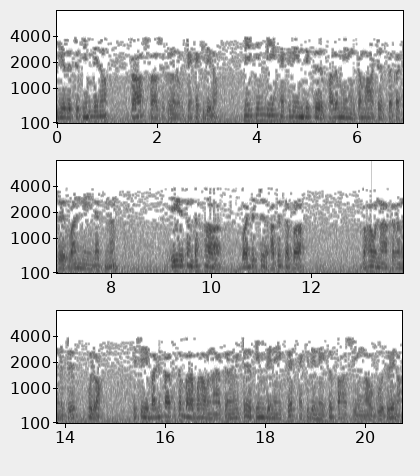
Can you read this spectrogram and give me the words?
ඉහළට පින්බෙනවා, ප්‍රාස්වාස කරනකොට හැකිලෙනවා. මේ පින්බීම් හැකිලෙන දෙක පළමුවෙන් සමාහට ප්‍රකට වන්නේ නැත්නම් ඒ සඳහා බඩට අත තබා භාවනා කරන්නට පුළුවන්. එසේ බඩට අත තබා භාවනා කරන විට පින්බෙන එක හැකිලෙන එක පහසුවෙන් අවබෝධ වෙනවා.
